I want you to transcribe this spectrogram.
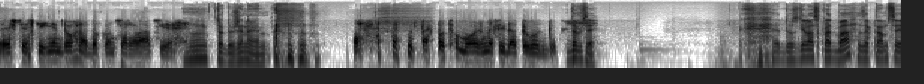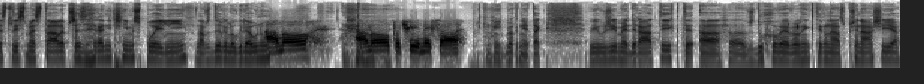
to ešte stihnem dohnať do konca relácie. Hmm, to doženem. tak potom môžeme si dať tú hudbu. Dobře. Dozděla skladba, zeptám se, jestli jsme stále přes hraničním spojení navzdory lockdownu. Áno, áno, počujeme sa. Výborně, tak využijeme dráty a vzduchové vlny, které nás přináší a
